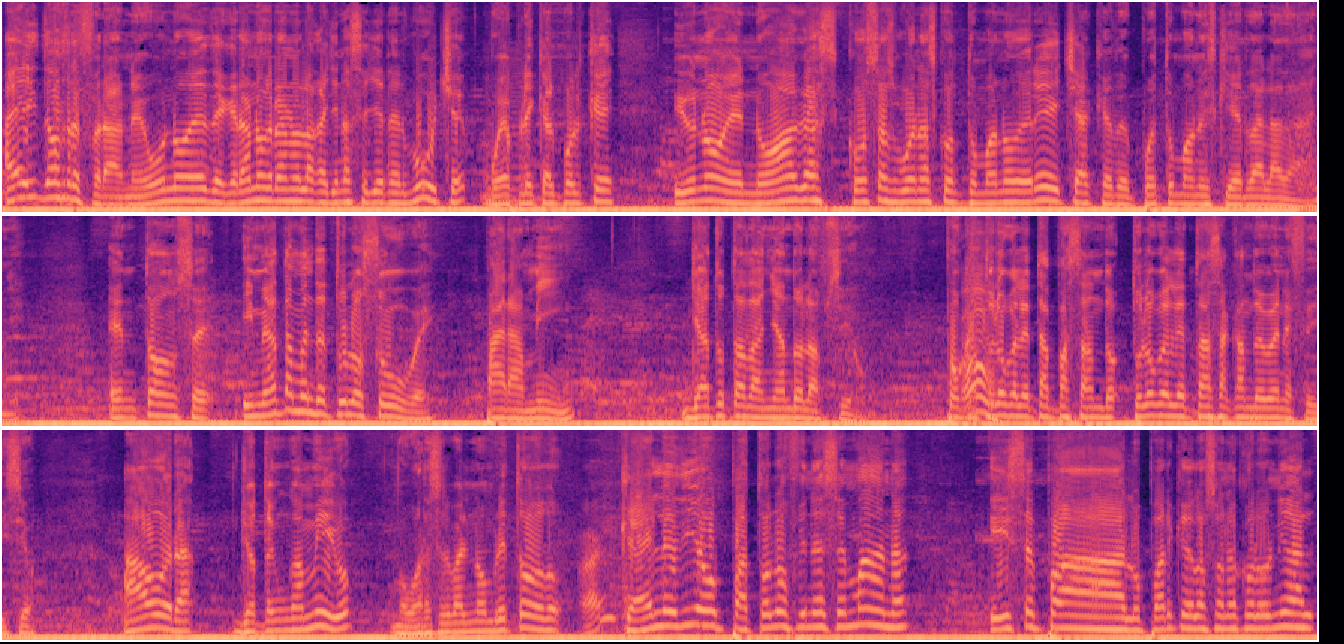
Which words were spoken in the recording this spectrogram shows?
Hay dos refranes. Uno es de grano a grano la gallina se llena el buche. Voy a explicar por qué. Y uno es no hagas cosas buenas con tu mano derecha que después tu mano izquierda la dañe. Entonces, inmediatamente tú lo subes, para mí, ya tú estás dañando la opción. Porque Oh. tú lo que le estás pasando, tú lo que le estás sacando de beneficio. Ahora, yo tengo un amigo, me voy a reservar el nombre y todo, Ay. que a él le dio para todos los fines de semana irse para los parques de la zona colonial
